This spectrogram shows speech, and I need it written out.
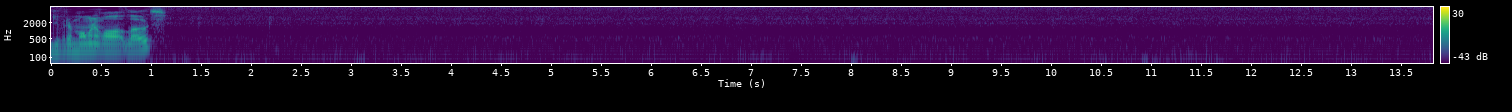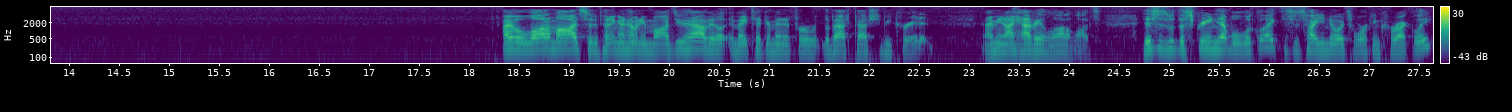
Give it a moment while it loads. I have a lot of mods, so depending on how many mods you have, it may take a minute for the bash patch to be created. I mean, I have a lot of mods. This is what the screen that will look like. This is how you know it's working correctly.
